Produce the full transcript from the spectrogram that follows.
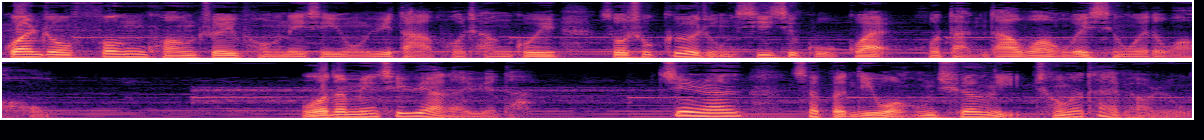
观众疯狂追捧那些勇于打破常规、做出各种稀奇古怪或胆大妄为行为的网红。我的名气越来越大，竟然在本地网红圈里成了代表人物。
